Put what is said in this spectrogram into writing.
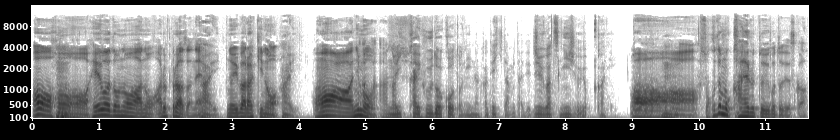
ああ、はあ、平和堂のあの、アルプラザね。はいの茨城の。はい。ああ、にも、ああの、一回フードコートになんかできたみたいで、10月24日に。ああ、そこでも買えるということですか？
